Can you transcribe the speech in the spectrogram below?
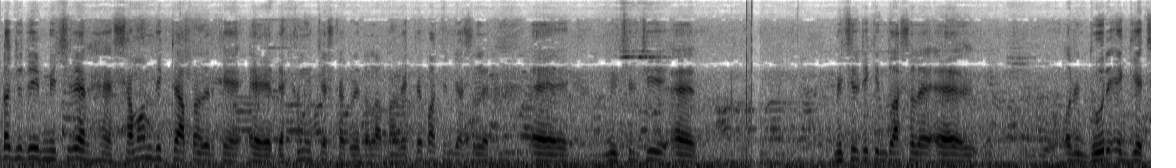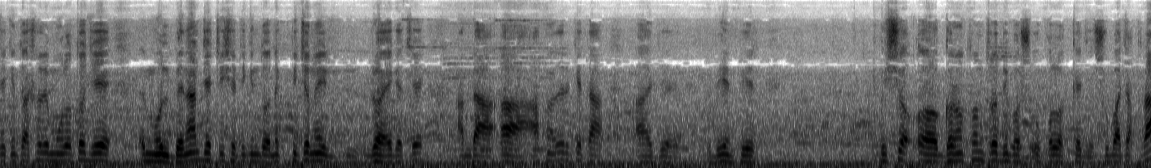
আমরা যদি মিছিলের হ্যাঁ, সামন দিকটা আপনাদেরকে দেখানোর চেষ্টা করি তাহলে আপনারা দেখতে পাচ্ছেন যে আসলে মিছিলটি মিছিলটি কিন্তু আসলে অনেক দূর এগিয়েছে কিন্তু আসলে মূলত যে মূল ব্যানার যেটি সেটি কিন্তু অনেক পিছনেই রয়ে গেছে। আমরা আপনাদেরকে তা যে বিএনপির বিশ্ব গণতন্ত্র দিবস উপলক্ষে যে শোভাযাত্রা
